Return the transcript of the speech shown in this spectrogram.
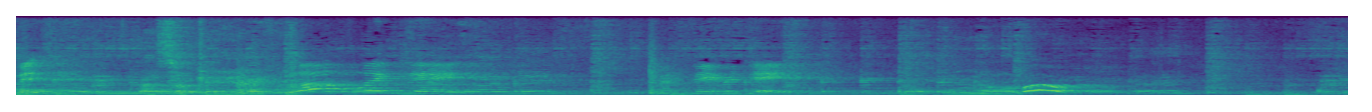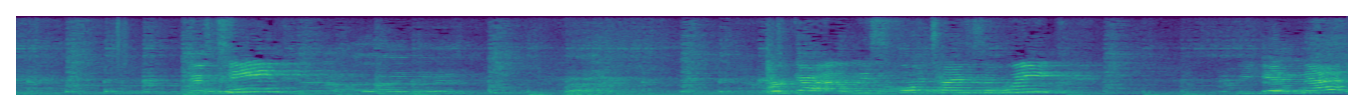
Movement. That's okay. I- Love leg day. My favorite day. Woo! 15. Work out at least four times a week. You getting that?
